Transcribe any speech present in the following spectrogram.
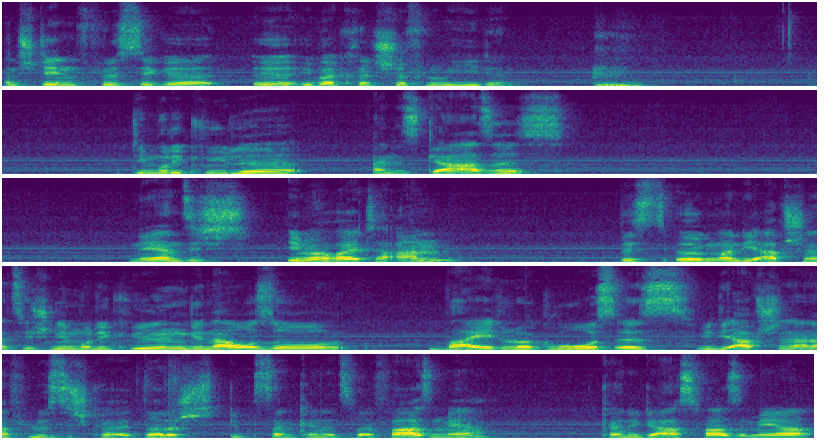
entstehen flüssige äh, überkritische Fluide. Die Moleküle eines Gases nähern sich immer weiter an, bis irgendwann die Abstände zwischen den Molekülen genauso weit oder groß ist wie die Abstände einer Flüssigkeit. Dadurch gibt es dann keine zwei Phasen mehr, keine Gasphase mehr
